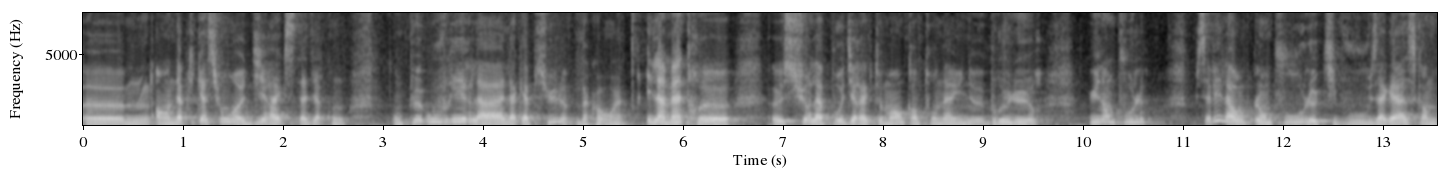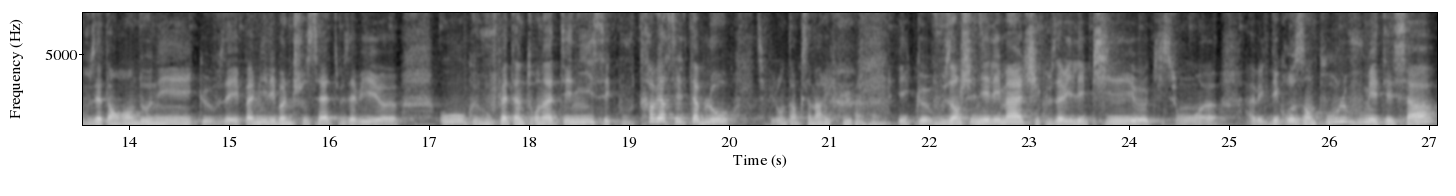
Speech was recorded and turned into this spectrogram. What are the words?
euh, en application euh, directe, c'est-à-dire qu'on on peut ouvrir la, la capsule D'accord, ouais. et la mettre euh, euh, sur la peau directement quand on a une brûlure, une ampoule. Vous savez, la- l'ampoule qui vous agace quand vous êtes en randonnée et que vous n'avez pas mis les bonnes chaussettes, vous avez, euh, ou que vous faites un tournoi de tennis et que vous traversez le tableau, ça fait longtemps que ça m'arrive plus, et que vous enchaînez les matchs et que vous avez les pieds euh, qui sont euh, avec des grosses ampoules, vous mettez ça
